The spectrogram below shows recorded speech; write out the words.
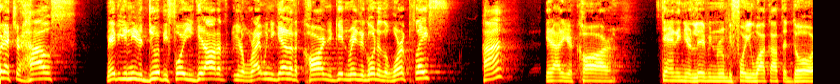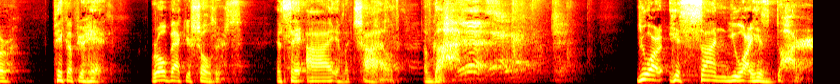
it at your house. Maybe you need to do it before you get out of, you know, right when you get out of the car and you're getting ready to go to the workplace. Huh? Get out of your car, stand in your living room before you walk out the door, pick up your head, roll back your shoulders, and say, I am a child of God. Yes. You are his son, you are his daughter.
